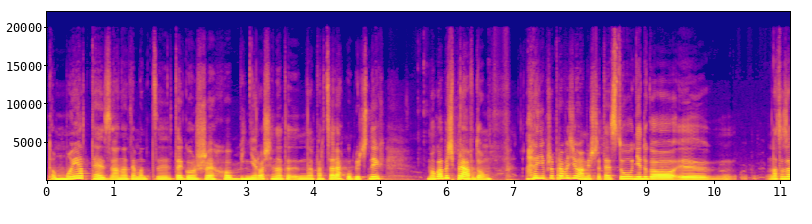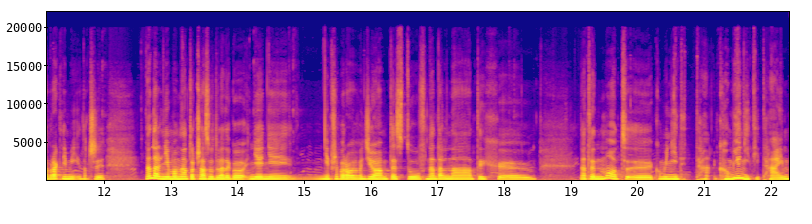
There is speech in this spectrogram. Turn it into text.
to moja teza na temat y, tego, że hobby nie rośnie na, te, na parcelach publicznych, mogła być prawdą. Ale nie przeprowadziłam jeszcze testu. Niedługo y, na to zabraknie mi, znaczy nadal nie mam na to czasu, dlatego nie, nie, nie przeprowadziłam testów nadal na tych y, na ten mod y, community, community Time,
